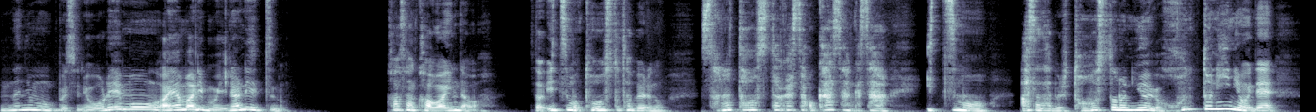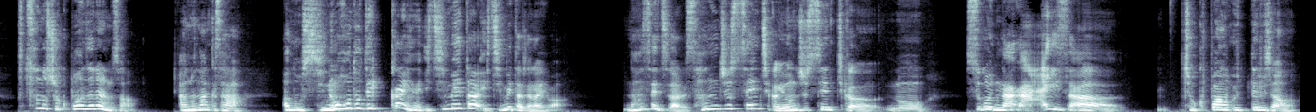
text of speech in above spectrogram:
何も別にお礼も謝りもいらねえっつうの。母さん可愛いんだわ。いつもトースト食べるの。そのトーストがさ、お母さんがさ、いつも朝食べるトーストの匂いが本当にいい匂いで、普通の食パンじゃないのさ。あのなんかさ、あの、死ぬほどでっかいね、1メーター、1メーターじゃないわ。何センチだあれ ?30 センチか40センチかの、すごい長いさ、食パン売ってるじゃん。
